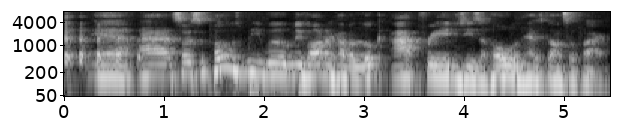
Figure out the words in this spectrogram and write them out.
yeah, uh, so I suppose we will move on and have a look at free agency as a whole and how it's gone so far.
